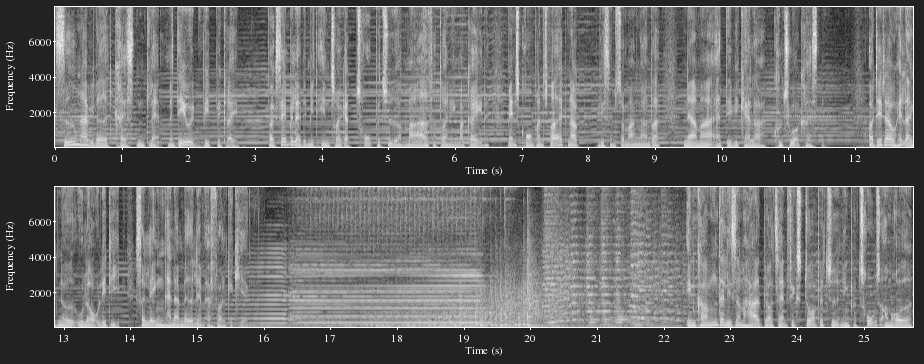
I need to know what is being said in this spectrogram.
Siden har vi været et kristent land, men det er jo et vidt begreb. For eksempel er det mit indtryk, at tro betyder meget for dronning Margrethe, mens kronprins Frederik nok, ligesom så mange andre, nærmere er det, vi kalder kulturkristen. Og det er der jo heller ikke noget ulovligt i, så længe han er medlem af Folkekirken. En konge, der ligesom Harald Blåtand fik stor betydning på trosområdet,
